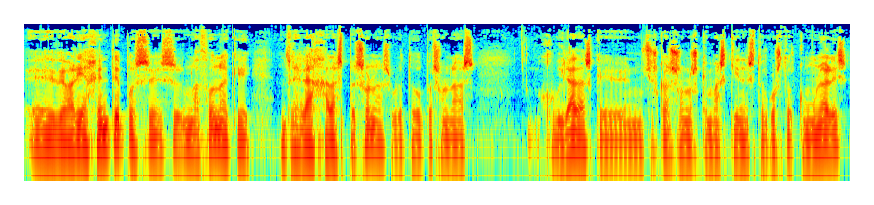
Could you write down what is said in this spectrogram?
eh, de varias gente, pues es una zona que relaja a las personas, sobre todo personas jubiladas, que en muchos casos son los que más quieren estos huertos comunales,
